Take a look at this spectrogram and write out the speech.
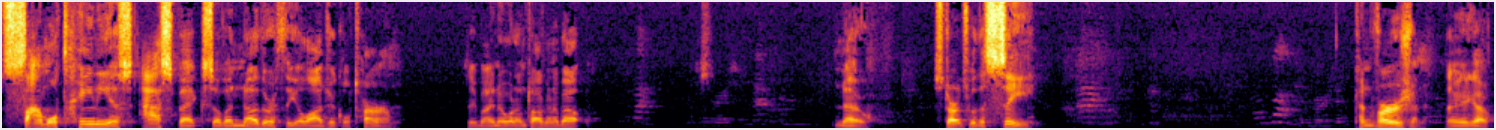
simultaneous aspects of another theological term. Does anybody know what I'm talking about? No. Starts with a C. Conversion. There you go.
